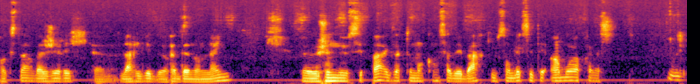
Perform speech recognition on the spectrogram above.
Rockstar va gérer euh, l'arrivée de Red Dead Online. Je ne sais pas exactement quand ça débarque. Il me semblait que c'était un mois après la sortie. Oui.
